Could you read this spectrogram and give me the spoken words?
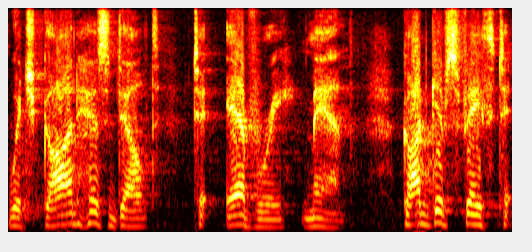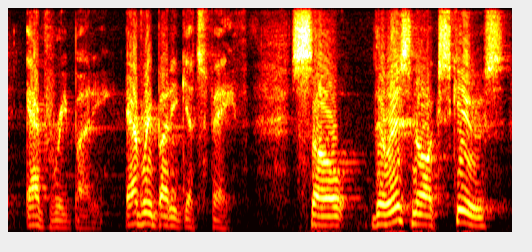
which God has dealt to every man. God gives faith to everybody. Everybody gets faith. So there is no excuse,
